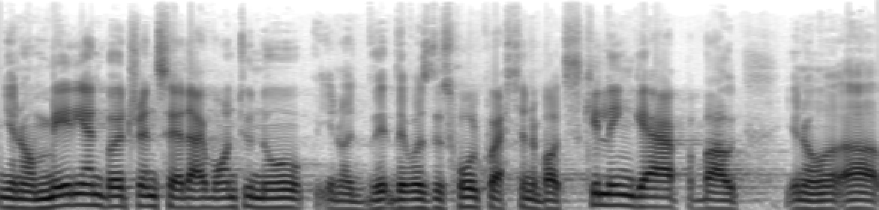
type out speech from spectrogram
you know, Marianne Bertrand said, I want to know, you know, th there was this whole question about skilling gap, about, you know, uh,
